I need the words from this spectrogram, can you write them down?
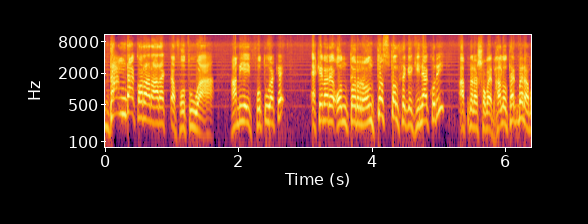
দাঙ্গা করার আর একটা ফতুয়া। আমি এই ফতুয়াকে একেবারে অন্তরের অন্তঃস্থল থেকে ঘৃণা করি। আপনারা সবাই ভালো থাকবেন। আমার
